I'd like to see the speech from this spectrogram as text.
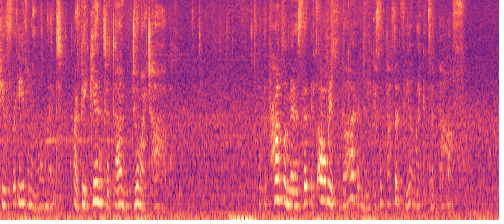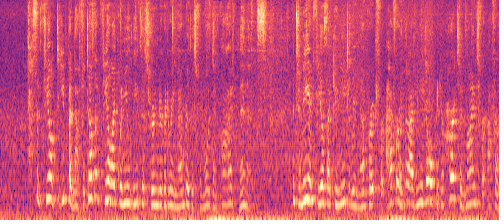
To you for even a moment, I begin to done, do my job. But the problem is that it's always not at me because it doesn't feel like it's enough. It doesn't feel deep enough. It doesn't feel like when you leave this room, you're going to remember this for more than five minutes. And to me, it feels like you need to remember it forever and that I need to open your hearts and minds forever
